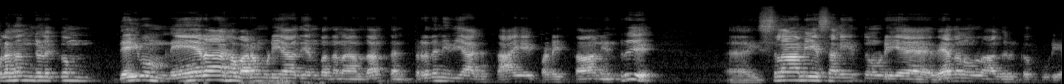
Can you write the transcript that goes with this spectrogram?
உலகங்களுக்கும் தெய்வம் நேராக வர முடியாது என்பதனால்தான் தன் பிரதிநிதியாக தாயை படைத்தான் என்று இஸ்லாமிய சமயத்தினுடைய வேத நூலாக இருக்கக்கூடிய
